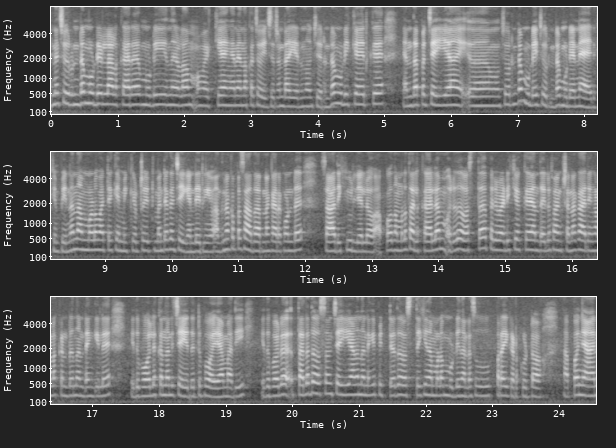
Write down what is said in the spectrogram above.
പിന്നെ ചുരുണ്ട മുടിയുള്ള ആൾക്കാരെ മുടി നീളം വയ്ക്കുക എങ്ങനെയെന്നൊക്കെ ചോദിച്ചിട്ടുണ്ടായിരുന്നു. ചുരുണ്ട മുടിക്കാർക്ക് എന്താപ്പം ചെയ്യുക ചുരുണ്ട മുടി ചുരുണ്ട മുടി തന്നെ ആയിരിക്കും. പിന്നെ നമ്മൾ മറ്റേ കെമിക്കൽ ട്രീറ്റ്മെന്റ് ഒക്കെ ചെയ്യേണ്ടിയിരിക്കും. അതിനൊക്കെ ഇപ്പോൾ സാധാരണക്കാരെ കൊണ്ട് സാധിക്കില്ലല്ലോ. അപ്പോൾ നമ്മൾ തൽക്കാലം ഒരു ദിവസത്തെ പരിപാടിക്കൊക്കെ എന്തെങ്കിലും ഫംഗ്ഷനോ കാര്യങ്ങളൊക്കെ ഉണ്ടെന്നുണ്ടെങ്കിൽ ഇതുപോലെയൊക്കെ ഒന്ന് ചെയ്തിട്ട് പോയാൽ മതി. ഇതുപോലെ തല ദിവസം ചെയ്യുകയാണെന്നുണ്ടെങ്കിൽ പിറ്റേ ദിവസത്തേക്ക് നമ്മുടെ മുടി നല്ല സൂപ്പറായി കിടക്കും കേട്ടോ അപ്പോൾ ഞാൻ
